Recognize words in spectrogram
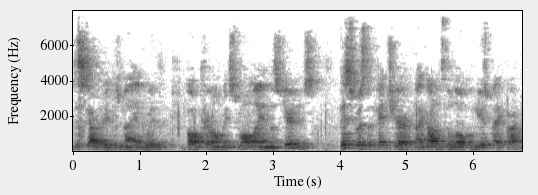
discovery was made with Bob and Mick and the students, this was the picture I got into the local newspaper.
